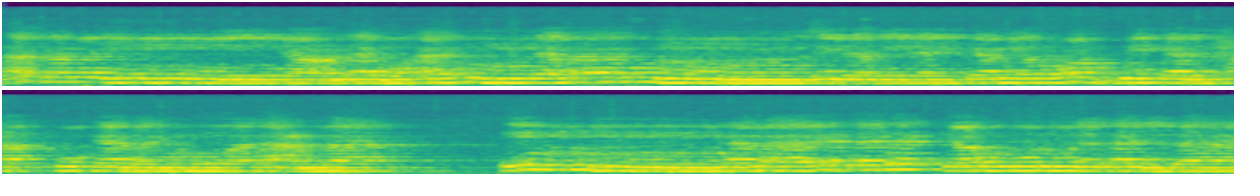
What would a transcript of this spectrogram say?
أفمن يعلم أنزل إليك من ربك الحق كمن هو أعمى إنما يتذكر أولو الألباب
